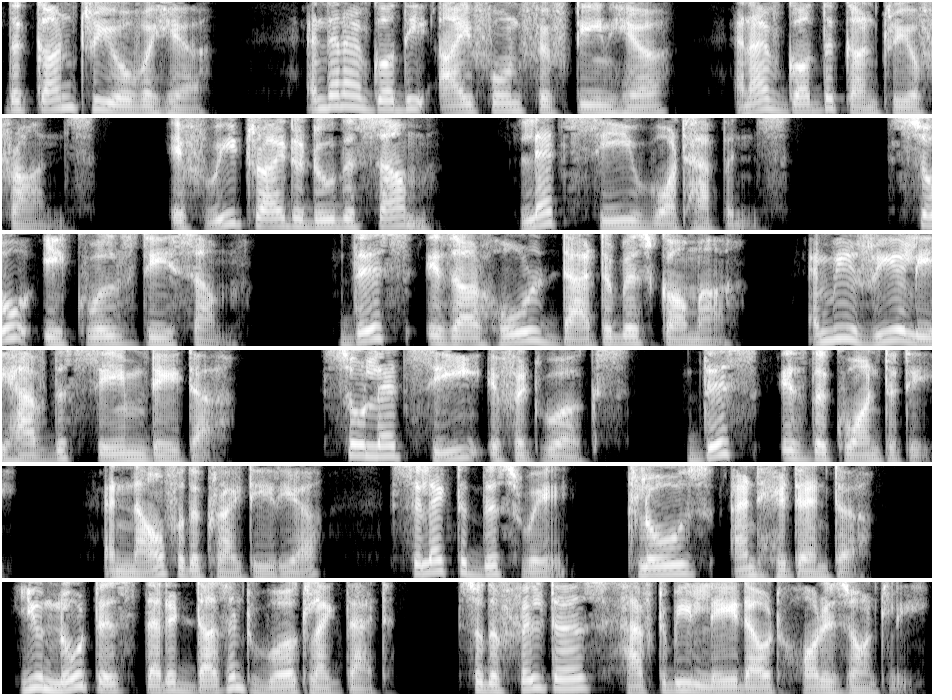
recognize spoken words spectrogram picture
the country over here, and then I've got the iPhone 15 here, and I've got the country of France. If we try to do the sum, let's see what happens. So equals d sum. This is our whole database comma, and we really have the same data. So let's see if it works. This is the quantity. And now for the criteria, select it this way, close and hit enter you notice that it doesn't work like that, so the filters have to be laid out horizontally.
